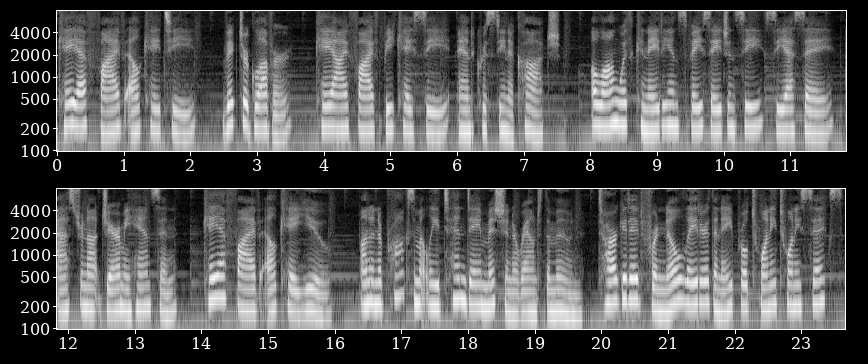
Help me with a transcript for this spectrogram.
KF-5LKT, Victor Glover, KI-5BKC, and Christina Koch, along with Canadian Space Agency CSA astronaut Jeremy Hansen, KF-5LKU, on an approximately 10-day mission around the moon. Targeted for no later than April 2026,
